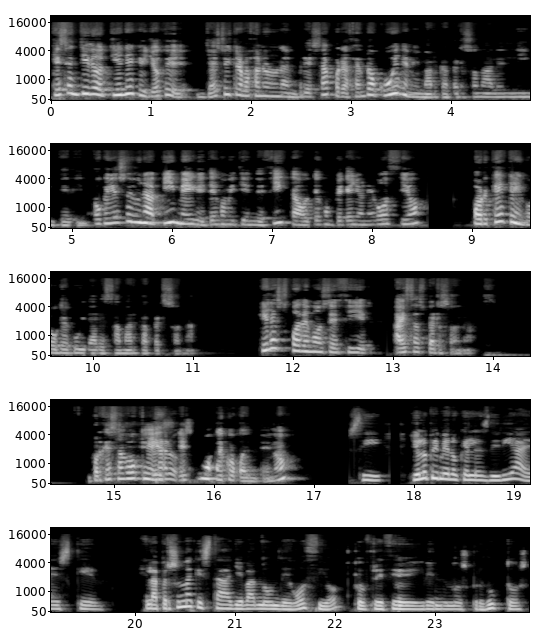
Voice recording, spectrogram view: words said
¿qué sentido tiene que yo que ya estoy trabajando en una empresa, por ejemplo, cuide mi marca personal en LinkedIn? O que yo soy una pyme que tengo mi tiendecita o tengo un pequeño negocio, ¿por qué tengo que cuidar esa marca personal? ¿Qué les podemos decir a esas personas? Porque es algo que es, es como frecuente, ¿no? Sí, yo lo primero que les diría es que la persona que está llevando un negocio, que ofrece y vende unos productos,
